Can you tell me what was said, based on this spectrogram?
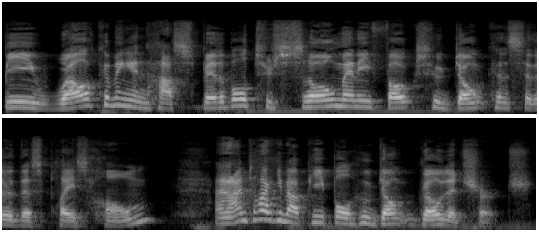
be welcoming and hospitable to so many folks who don't consider this place home. And I'm talking about people who don't go to church.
